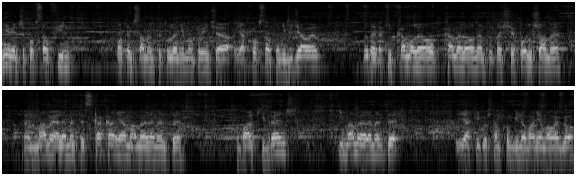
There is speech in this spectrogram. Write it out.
Nie wiem czy powstał film o tym samym tytule, nie mam pojęcia jak powstał, to nie widziałem. Tutaj takim kameleon, kameleonem tutaj się poruszamy. E, Mamy elementy skakania, mamy elementy walki wręcz i mamy elementy jakiegoś tam kombinowania małego.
